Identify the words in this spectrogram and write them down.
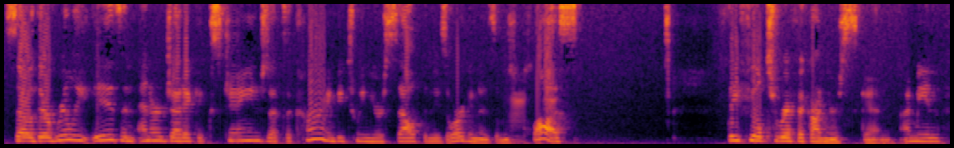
So there really is an energetic exchange that's occurring between yourself and these organisms. Mm. Plus, they feel terrific on your skin. I mean,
